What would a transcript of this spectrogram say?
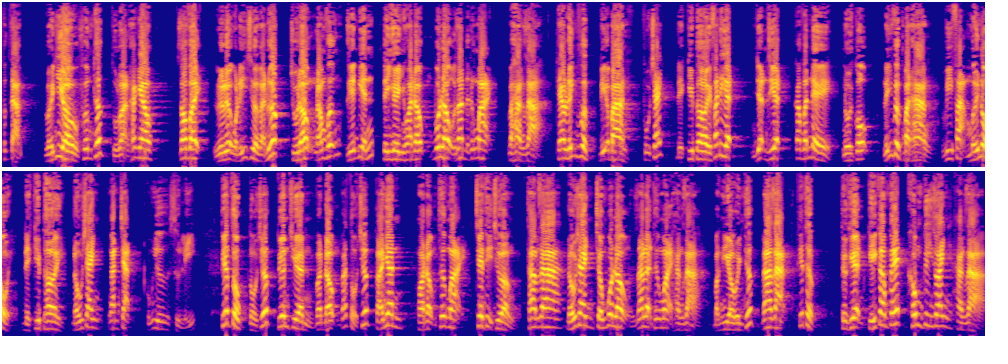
phức tạp với nhiều phương thức, thủ đoạn khác nhau Do vậy, lực lượng quản lý thị trường cả nước chủ động nắm vững diễn biến tình hình hoạt động buôn lậu gian lận thương mại và hàng giả theo lĩnh vực địa bàn phụ trách để kịp thời phát hiện, nhận diện các vấn đề nổi cộng, lĩnh vực mặt hàng vi phạm mới nổi để kịp thời đấu tranh, ngăn chặn cũng như xử lý. Tiếp tục tổ chức tuyên truyền vận động các tổ chức cá nhân hoạt động thương mại trên thị trường tham gia đấu tranh chống buôn lậu, gian lận thương mại hàng giả bằng nhiều hình thức đa dạng, thiết thực, thực hiện ký cam kết không kinh doanh hàng giả,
